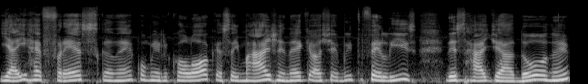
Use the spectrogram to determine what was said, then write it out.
E aí refresca, né? Como ele coloca essa imagem, né? Que eu achei muito feliz desse radiador, né?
